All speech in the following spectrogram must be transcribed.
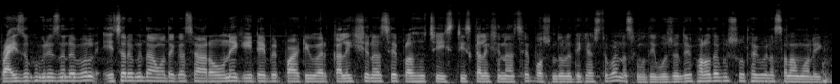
প্রাইসও খুবই রিজনেবল এছাড়াও কিন্তু আমাদের কাছে আরও অনেক এই টাইপের পার্টি ওয়ার কালেকশন আছে প্লাস হচ্ছে স্টিচ কালেকশন আছে, পছন্দ হলে দেখে আসতে পারেন। আজকের মধ্যে এই পর্যন্তই, ভালো থাকবেন, সুস্থ থাকবেন, আসসালামু আলাইকুম।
